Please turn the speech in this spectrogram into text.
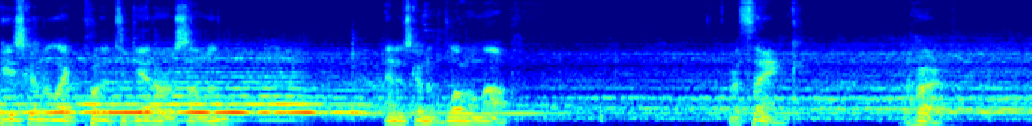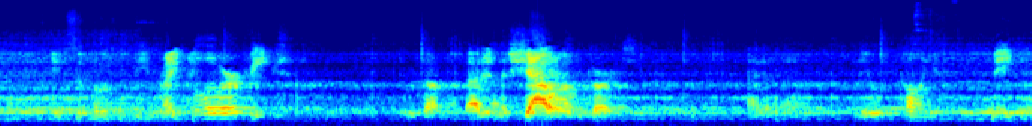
He's gonna like put it together or something, and it's gonna blow him up. I think. I hope. It's supposed to be right below our feet. We're talking about it in the shower of the cards. I don't know. They were calling it Megan.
